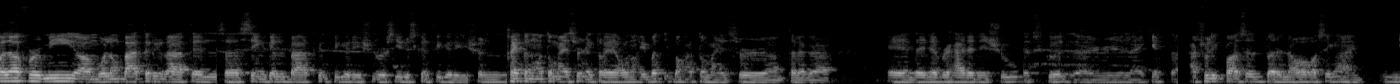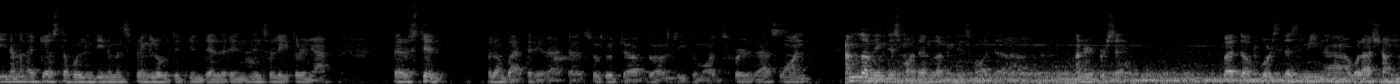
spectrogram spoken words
pala for me, um, walang battery rattle sa single bat configuration or series configuration. Kahit anong atomizer, nag-try ako ng iba't ibang atomizer um, talaga and I never had an issue. That's good. I really like it. Actually, puzzled pa rin ako kasi nga, hindi naman adjustable, hindi naman spring-loaded yung Delrin insulator niya. Pero still, walang battery rattle. So good job, um, Zito Mods, for that one. I'm loving this mod. I'm loving this mod uh, 100%. But of course, it doesn't mean na wala siyang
